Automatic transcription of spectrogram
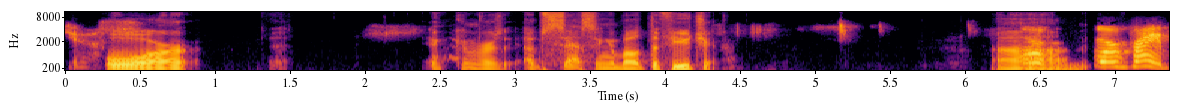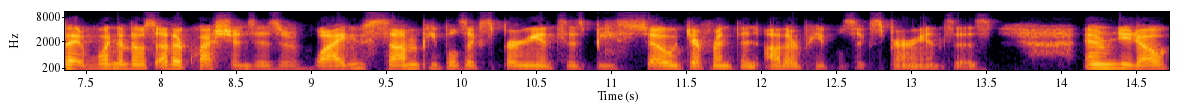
yes or uh, conversely obsessing about the future. Um, Or right, but one of those other questions is why do some people's experiences be so different than other people's experiences? And you know,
